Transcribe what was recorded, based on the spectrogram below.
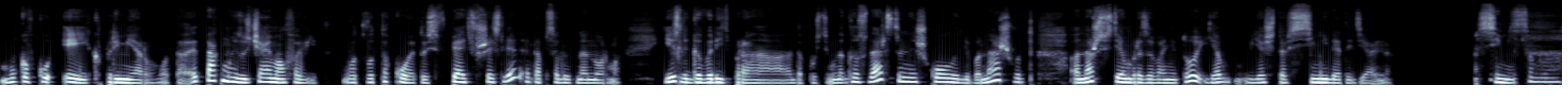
буковку A, к примеру. Вот а, это так мы изучаем алфавит. Вот, вот такое. То есть в 5-6 лет это абсолютная норма. Если говорить про, допустим, на государственные школы, либо наш, вот, а, нашу систему образования, то я, я считаю, с 7 лет идеально. 7. Согласна.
